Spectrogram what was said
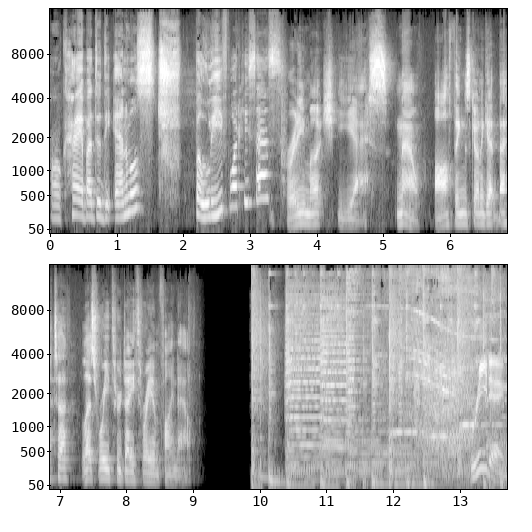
Okay, but do the animals tr- believe what he says? Pretty much yes. Now, are things going to get better? Let's read through day three and find out. Reading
